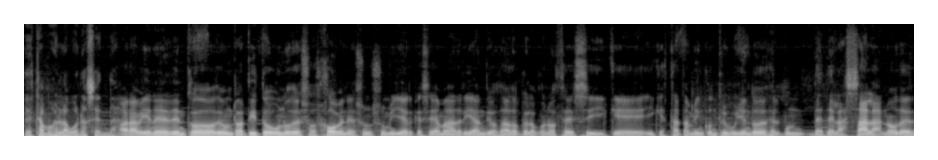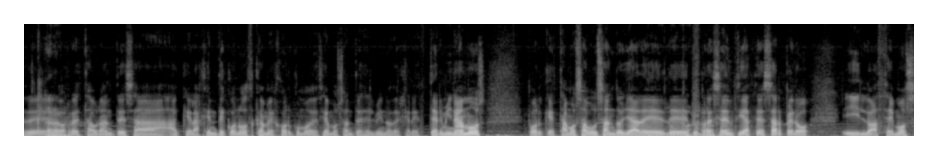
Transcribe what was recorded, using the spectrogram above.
estamos en la buena senda. Ahora viene dentro de un ratito uno de esos jóvenes, un sumiller que se llama Adrián Diosdado, que lo conoces y que, y que está también contribuyendo desde, el, desde la sala, ¿no? desde los restaurantes a, que la gente conozca mejor, como decíamos antes, el vino de Jerez. Terminamos porque estamos abusando ya de, tu presencia, César, pero y lo hacemos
